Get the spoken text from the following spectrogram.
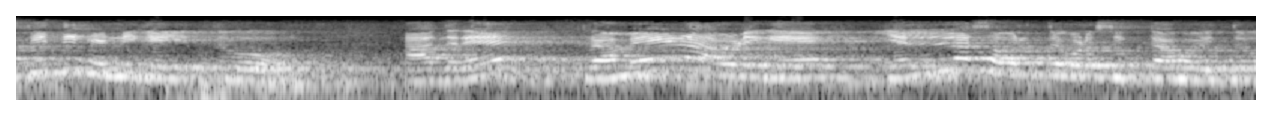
ಸ್ಥಿತಿ ಹೆಣ್ಣಿಗೆ ಇತ್ತು. ಆದರೆ ಕ್ರಮೇಣ ಅವಳಿಗೆ ಎಲ್ಲ ಸವಲತ್ತುಗಳು ಸಿಗ್ತಾ ಹೋಯಿತು.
